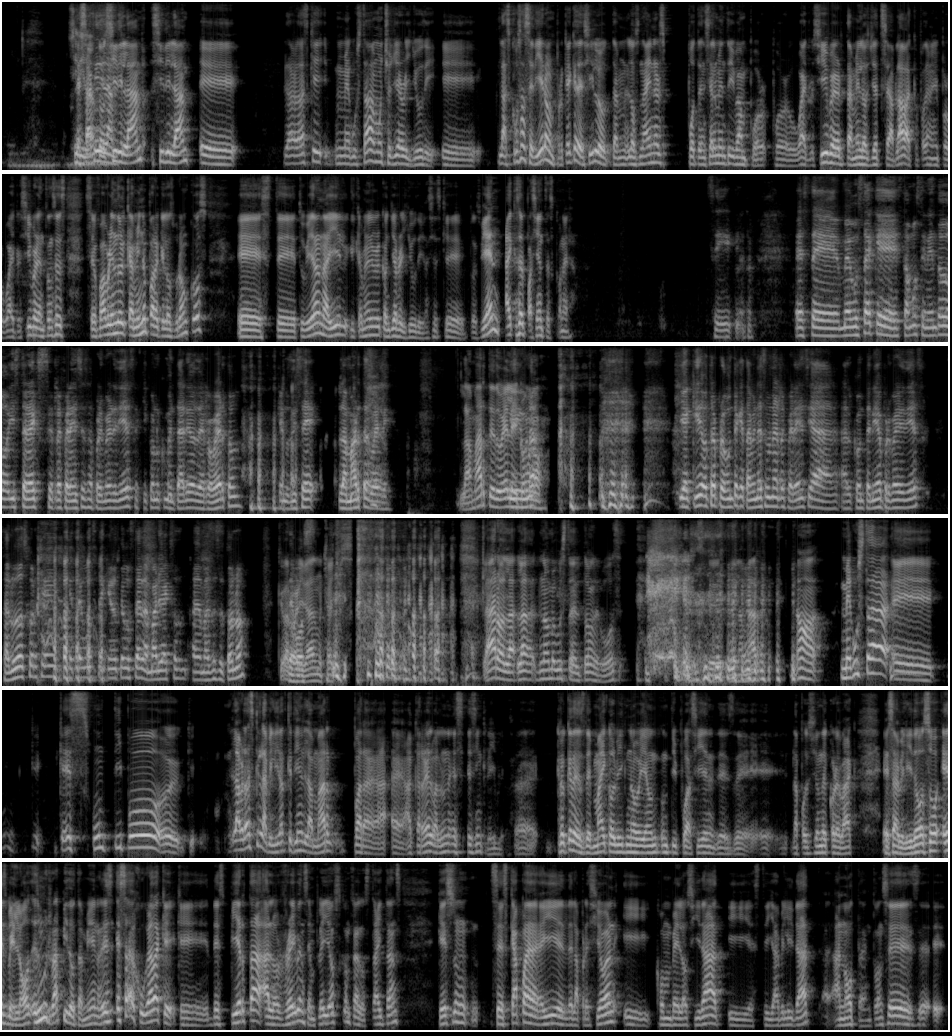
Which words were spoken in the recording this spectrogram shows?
Sí, Exacto, CD Lamb, CD Lamb, eh, la verdad es que me gustaba mucho Jerry Judy. Las cosas se dieron, porque hay que decirlo, los Niners potencialmente iban por, por wide receiver, también los Jets se hablaba que podían ir por wide receiver, entonces se fue abriendo el camino para que los Broncos este, tuvieran ahí el, camino libre con Jerry Judy. Así es que, pues bien, hay que ser pacientes con él. Sí, claro. Este, me gusta que estamos teniendo easter eggs, referencias a Primer 10, aquí con un comentario de Roberto, que nos dice, la Marte duele. La Marte duele, ¿cómo no? y aquí otra pregunta que también es una referencia al contenido de Primero y Diez. Saludos, Jorge. ¿Qué te gusta y qué no te gusta de la Mar Jackson, además de su tono? Qué barbaridad, muchachos. claro, no me gusta el tono de voz este, de. No, me gusta eh, que, es un tipo... Eh, la verdad es que la habilidad que tiene Lamar para eh, acarrear el balón es, increíble. creo que desde Michael Vick no veía un, tipo así desde eh, la posición de coreback. Es habilidoso, es veloz, es muy rápido también. Es esa jugada que, despierta a los Ravens en playoffs contra los Titans, que es un, se escapa ahí de la presión y con velocidad y, este, habilidad anota. Entonces, eh,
